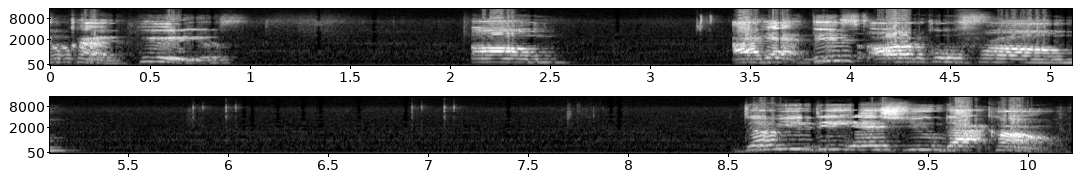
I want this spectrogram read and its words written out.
Okay, here it is. Um, I got this article from WDSU.com.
